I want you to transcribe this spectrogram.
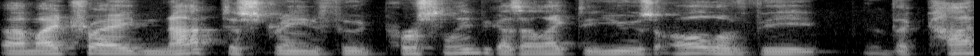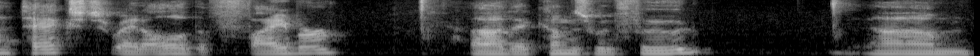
Um, I try not to strain food personally because I like to use all of the the context, right? All of the fiber uh, that comes with food. Um,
